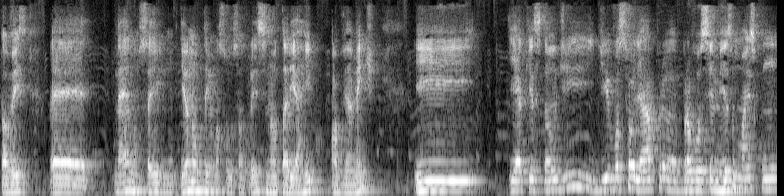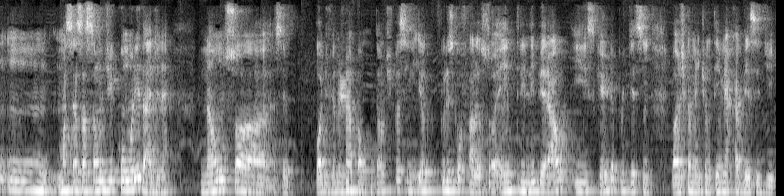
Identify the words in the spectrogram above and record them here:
Talvez, é, né, não sei, eu não tenho uma solução para isso, senão eu estaria rico, obviamente. E, e a questão de, de você olhar para você mesmo, mas com um, uma sensação de comunidade, né? Não só. Você pode ver no Japão. Então, tipo assim, eu, por isso que eu falo, eu sou entre liberal e esquerda, porque assim, logicamente eu tenho minha cabeça de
